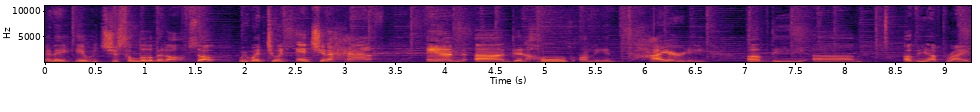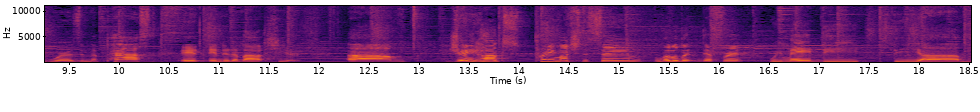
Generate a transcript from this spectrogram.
and they, it was just a little bit off. So we went to an inch and a half and uh, did holes on the entirety of the, um, of the upright, whereas in the past, it ended about here. Um, J hooks, pretty much the same, a little bit different. We made the, the, um,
